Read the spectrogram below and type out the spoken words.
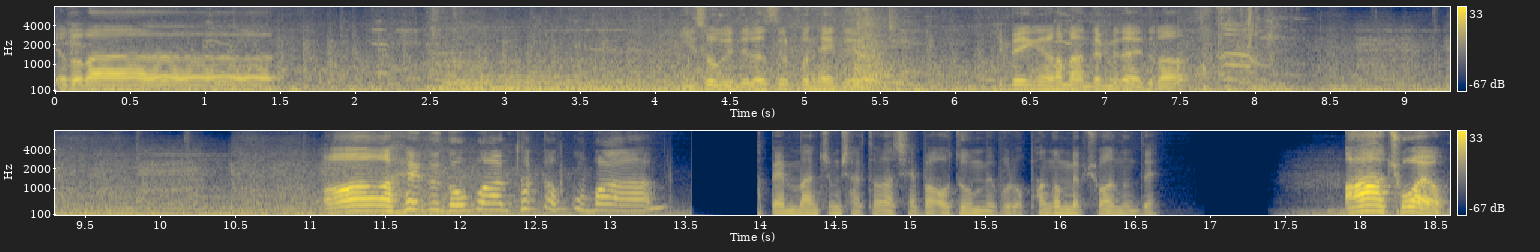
열어라 이속이 들여 슬픈 해그 피베잉을 하면 안 됩니다 얘들아. 아 해그 너무 안타깝구만. 맵만 좀 잘 떠라 제발. 어두운 맵으로. 방금 맵 좋았는데. 아 좋아요.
